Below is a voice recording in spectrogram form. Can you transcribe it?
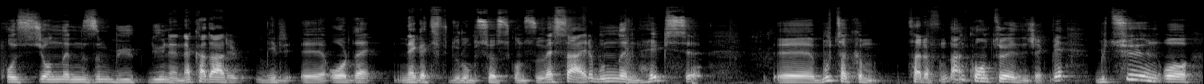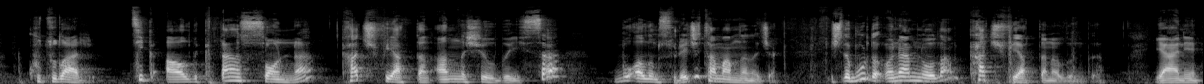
pozisyonlarınızın büyüklüğüne ne kadar bir e, orada negatif durum söz konusu vesaire bunların hepsi e, bu takım tarafından kontrol edilecek ve bütün o kutular tik aldıktan sonra kaç fiyattan anlaşıldıysa bu alım süreci tamamlanacak. İşte burada önemli olan kaç fiyattan alındı. Yani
